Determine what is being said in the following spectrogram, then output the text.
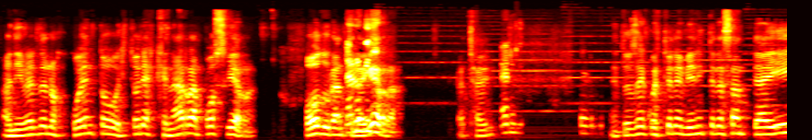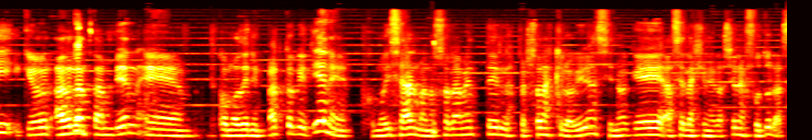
a nivel de los cuentos o historias que narra posguerra o durante Claro la que guerra. ¿Cachai? claro. Entonces hay cuestiones bien interesantes ahí que hablan también eh, como del impacto que tiene, como dice Alma, no solamente las personas que lo viven, sino que hacia las generaciones futuras,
